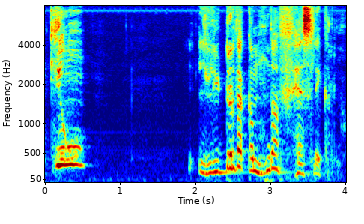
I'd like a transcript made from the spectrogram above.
ਕਿਉਂ? ਲੀਡਰ ਦਾ ਕੰਮ ਹੁੰਦਾ ਫੈਸਲੇ ਕਰਨਾ।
